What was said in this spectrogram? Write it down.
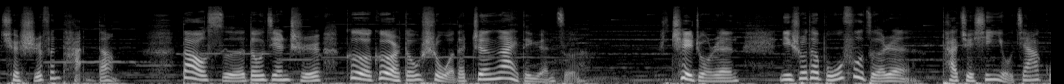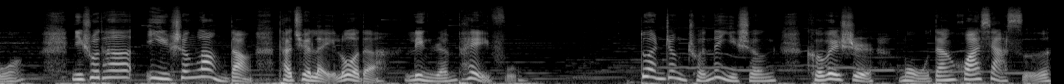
却十分坦荡，到死都坚持个个都是我的真爱的原则。这种人，你说他不负责任，他却心有家国；你说他一生浪荡，他却磊落的令人佩服。段正淳的一生可谓是牡丹花下死，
